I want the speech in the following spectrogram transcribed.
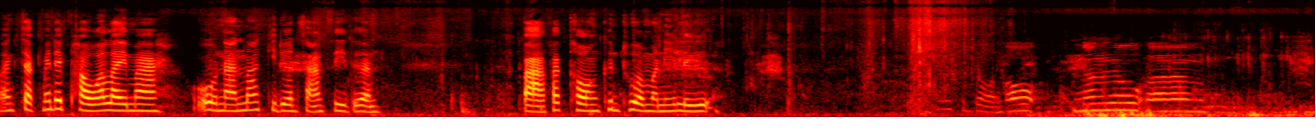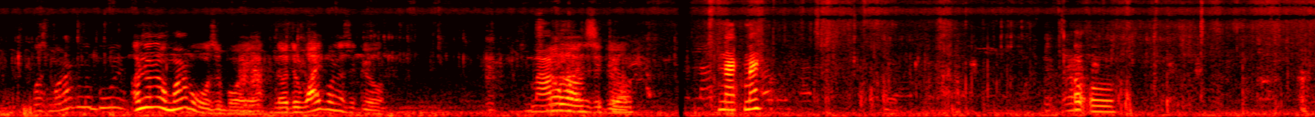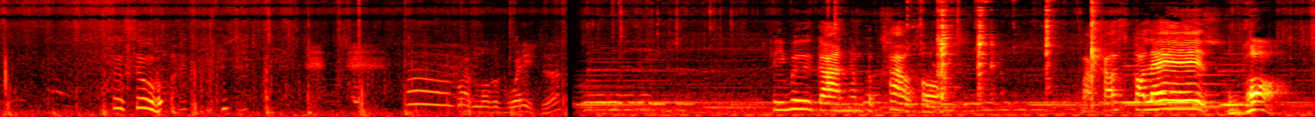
หลังจากไม่ได้เผาอะไรมา โอ้นานมากกี่เดือนสามสี่เดือน ป่าฟักทองขึ้นท่วมวันนี้หรือ Oh, no, no, no. Um, was Marble a boy? Oh, no, no, Marble was a boy. Yeah. No, the white one is a girl. มา Snow บอ White is a girl. หนักไหมโอ้โอ้สู้สู้ Quite a lot of weight, huh? ฝีมือการทำกับข้าวของมาคัสกอเลส Pa!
